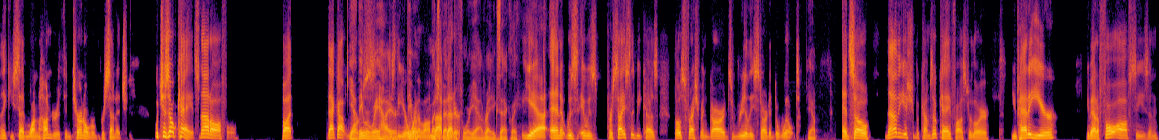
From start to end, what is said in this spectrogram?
I think you said 100th in turnover percentage, which is okay. It's not awful, but that got yeah, they were way higher as the year they went were along. Much better, better. before. Yeah, right. Exactly. Yeah, and it was it was precisely because those freshman guards really started to wilt. Yep. And so now the issue becomes okay, Foster Loyer, you've had a year, you've had a full off season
